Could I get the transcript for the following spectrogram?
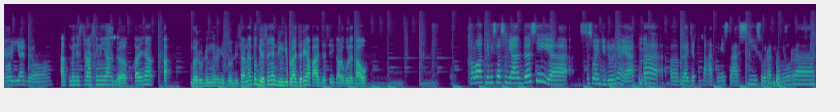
Oh iya dong. Administrasi niaga, aku kayaknya kak baru denger gitu. Di sana tuh biasanya yang dipelajari apa aja sih kalau boleh tahu? Kalau administrasi niaga sih ya sesuai judulnya ya. Kita Hmm. belajar tentang administrasi, surat menyurat,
